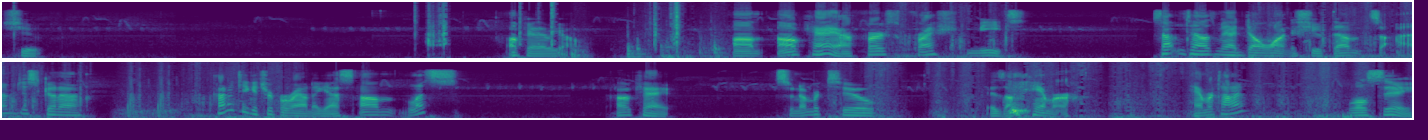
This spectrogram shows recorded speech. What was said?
Shoot. Okay, there we go. Um, okay, our first fresh meat. Something tells me I don't want to shoot them, so I'm just gonna kind of take a trip around, I guess. Um, let's... Okay. So number two is a hammer. Hammer time? We'll see.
